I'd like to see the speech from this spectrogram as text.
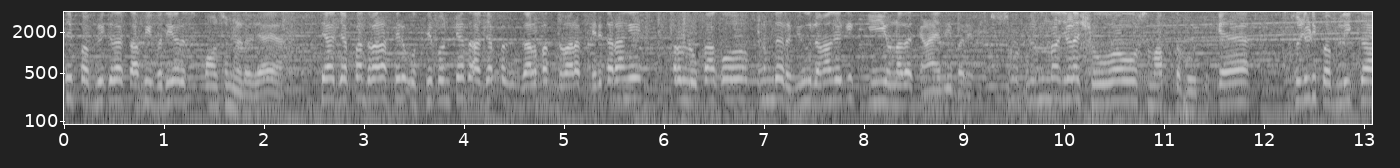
ਤੇ ਪਬਲਿਕ ਦਾ ਕਾਫੀ ਵਧੀਆ ਰਿਸਪੌਂਸ ਮਿਲ ਰਿਹਾ ਆ ਤੇ ਅੱਜ ਆਪਾਂ ਦੁਬਾਰਾ ਫਿਰ ਉੱਥੇ ਪਹੁੰਚਿਆ ਤਾਂ ਅੱਜ ਆਪਾਂ ਗੱਲਬਾਤ ਦੁਬਾਰਾ ਫਿਰ ਕਰਾਂਗੇ ਔਰ ਲੋਕਾਂ ਕੋ ਫਿਲਮ ਦਾ ਰਿਵਿਊ ਲਵਾਂਗੇ ਕਿ ਕੀ ਉਹਨਾਂ ਦਾ ਕਹਿਣਾ ਇਹਦੇ ਬਾਰੇ। ਸੋ ਫਿਲਮ ਦਾ ਜਿਹੜਾ ਸ਼ੋਅ ਆ ਉਹ ਸਮਾਪਤ ਹੋ ਚੁੱਕਿਆ ਹੈ। ਸੋ ਜਿਹੜੀ ਪਬਲਿਕ ਆ,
